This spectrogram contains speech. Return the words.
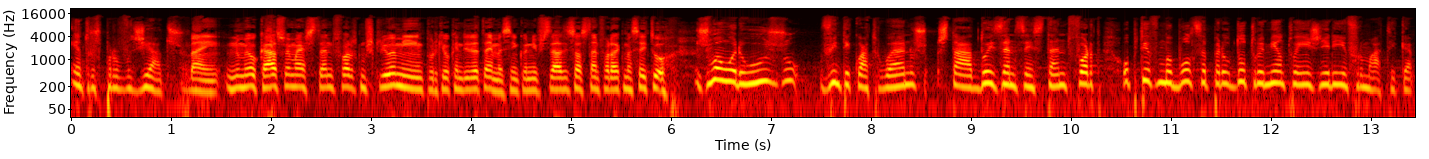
entre os privilegiados. Bem, no meu caso foi mais Stanford que me escolheu a mim, porque eu candidatei-me a cinco universidades e só Stanford é que me aceitou. João Araújo, 24 anos, está há dois anos em Stanford, obteve uma bolsa para o doutoramento em Engenharia Informática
